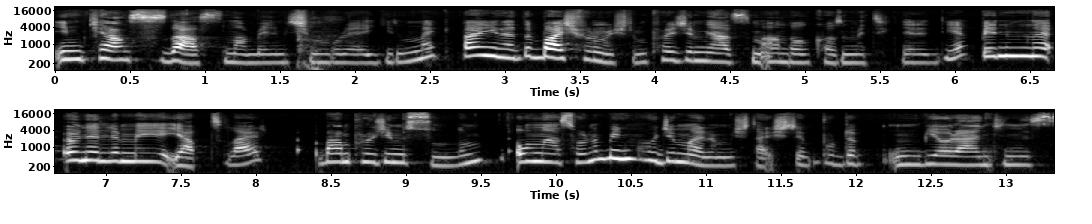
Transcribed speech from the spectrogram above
imkansızdı aslında benim için buraya girmek. Ben yine de başvurmuştum. Projemi yazdım Anadolu Kozmetikleri diye. Benimle ön elemeyi yaptılar. Ben projemi sundum. Ondan sonra benim hocamı aramışlar. İşte burada bir öğrenciniz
